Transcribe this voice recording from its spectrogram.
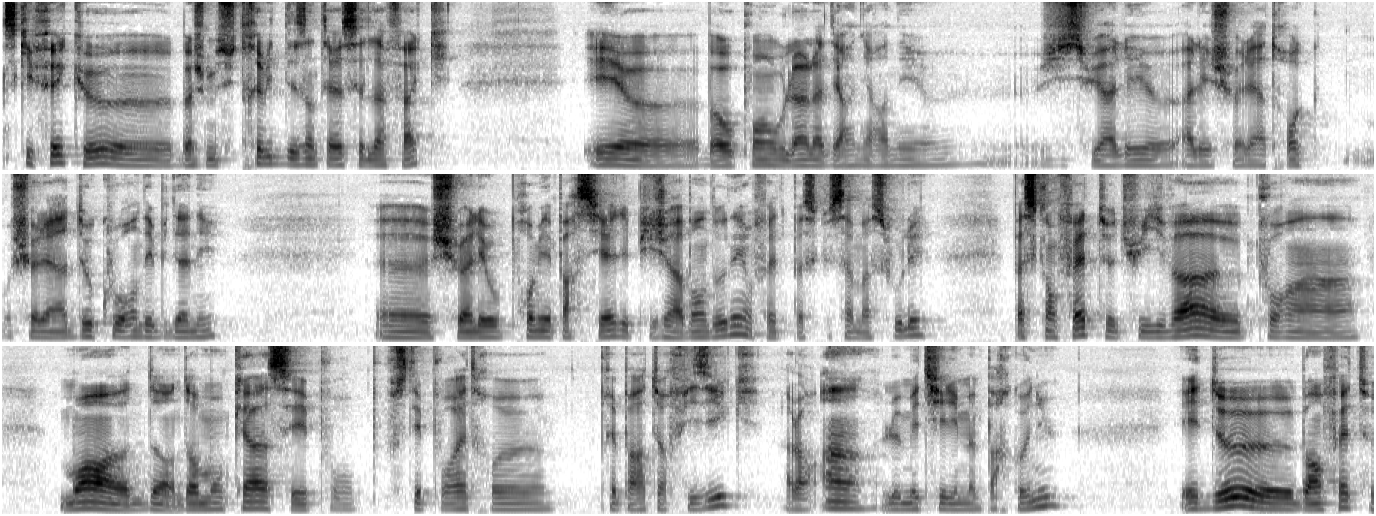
Ce qui fait que euh, bah, je me suis très vite désintéressé de la fac. Et euh, bah, au point où là, la dernière année, euh, j'y suis allé, allez, je suis allé à trois, je suis allé à deux cours en début d'année. je suis allé au premier partiel et puis j'ai abandonné en fait parce que ça m'a saoulé. Parce qu'en fait, tu y vas euh, pour un. Moi, dans, dans mon cas, pour, c'était pour être euh, préparateur physique. Alors, un, le métier, il même pas reconnu. Et deux, euh, bah, en fait,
